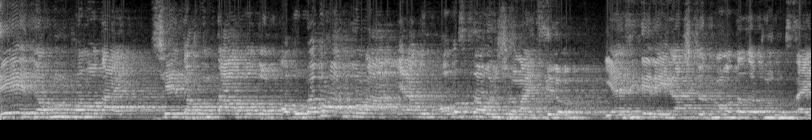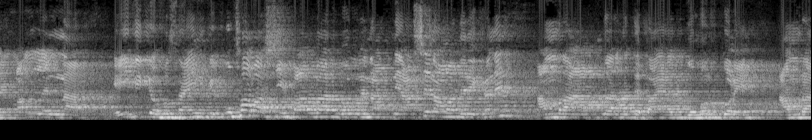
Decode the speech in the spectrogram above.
যে যখন ক্ষমতায়, সে তখন তার মতন অপব্যবহার করা এরকম অবস্থা ওই সময় ছিল। ইয়াজিদের এই রাষ্ট্র ক্ষমতা যখন হুসাইন মানলেন না, এইদিকে হুসাইনকে কুফাবাসী বারবার বললেন, আপনি আসেন আমাদের এখানে, আমরা আপনার হাতে বায়াত গ্রহণ করে আমরা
